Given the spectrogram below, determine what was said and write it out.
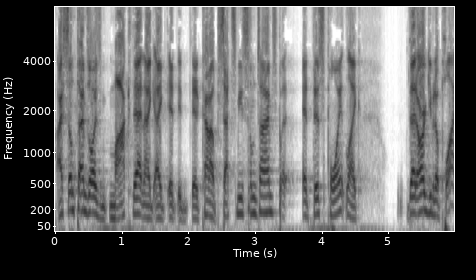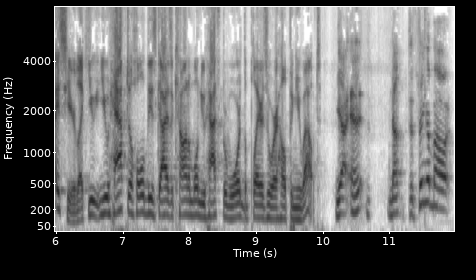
I sometimes always mock that, and I, I it, it, it kind of upsets me sometimes. But at this point, like, that argument applies here. Like, you you have to hold these guys accountable, and you have to reward the players who are helping you out. Yeah, and now the thing about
